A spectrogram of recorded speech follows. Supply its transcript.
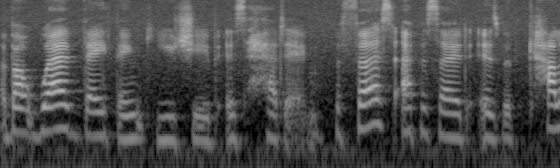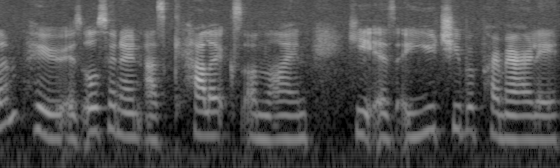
about where they think YouTube is heading. The first episode is with Callum, who is also known as Callux online. He is a YouTuber primarily,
